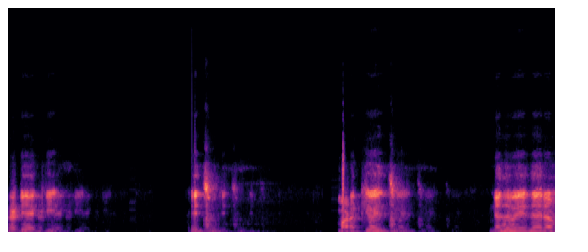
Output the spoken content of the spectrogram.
റെഡിയാക്കി വെച്ചു. മടക്കി വെച്ചു. അത് വൈകുന്നേരം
